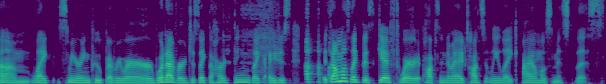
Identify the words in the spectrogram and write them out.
um like smearing poop everywhere or whatever just like the hard things like I just it's almost like this gift where it pops into my head constantly like I almost missed this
